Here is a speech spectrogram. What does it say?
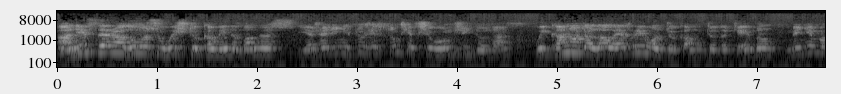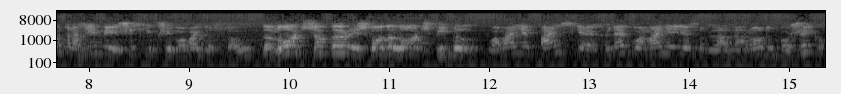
And if there are those who wish to come in among us, Jeżeli niektórzy chcą się przyłączyć do nas, we cannot allow everyone to come to the table. my nie potrafimy wszystkich przyjmować do stołu. The Lord's Supper is for the Lord's people, Łamanie pańskie, chleb łamanie jest dla narodu Bożego.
